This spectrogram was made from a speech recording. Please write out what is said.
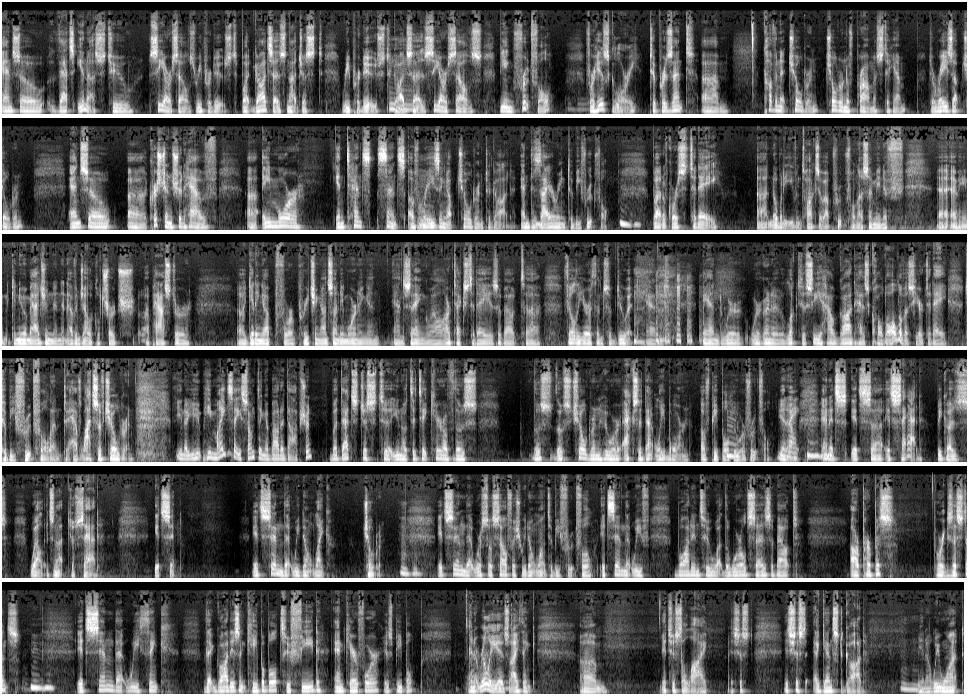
And so that's in us to see ourselves reproduced. But God says not just reproduced, mm-hmm. God says see ourselves being fruitful mm-hmm. for His glory to present um, covenant children, children of promise to Him, to raise up children. And so uh, Christians should have uh, a more intense sense of mm. raising up children to God and desiring mm. to be fruitful. Mm-hmm. But of course, today, uh, nobody even talks about fruitfulness. I mean, if uh, I mean, can you imagine in an evangelical church a pastor uh, getting up for preaching on Sunday morning and and saying, "Well, our text today is about uh, fill the earth and subdue it," and and we're we're going to look to see how God has called all of us here today to be fruitful and to have lots of children you know, you, he might say something about adoption, but that's just to you know to take care of those those those children who were accidentally born of people mm. who were fruitful. You know, right. mm-hmm. and it's it's uh, it's sad because well, it's not just sad; it's sin. It's sin mm. that we don't like children. Mm-hmm. It's sin that we're so selfish we don't want to be fruitful. It's sin that we've bought into what the world says about our purpose for existence. Mm-hmm. It's sin that we think that God isn't capable to feed and care for his people. And it really is, I think, um, it's just a lie. It's just, it's just against God. Mm-hmm. You know, we want,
